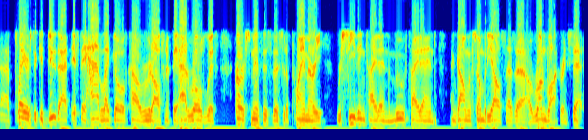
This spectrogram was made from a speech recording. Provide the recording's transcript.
uh, players that could do that if they had let go of Kyle Rudolph and if they had rolled with Irv Smith as the sort of primary receiving tight end, the move tight end, and gone with somebody else as a, a run blocker instead.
